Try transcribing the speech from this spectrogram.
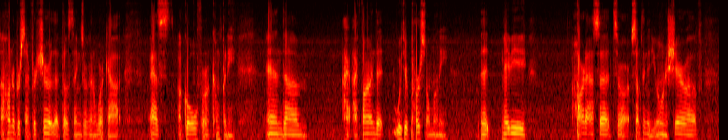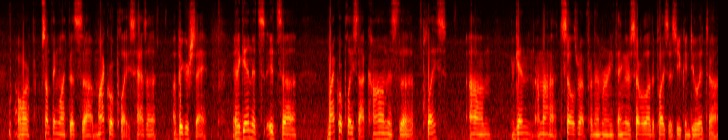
100% for sure that those things are going to work out. as a goal for a company. And um, I, I find that with your personal money, that maybe hard assets or something that you own a share of, or something like this uh, microplace has a, a bigger say. And again, it's it's uh, microplace.com is the place. Um, again, I'm not a sales rep for them or anything. There's several other places you can do it. Uh,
